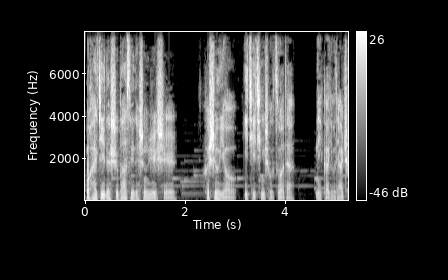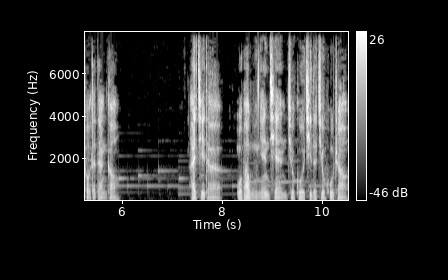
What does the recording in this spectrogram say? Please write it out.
我还记得十八岁的生日时，和舍友一起亲手做的那个有点丑的蛋糕。还记得我把五年前就过期的旧护照。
